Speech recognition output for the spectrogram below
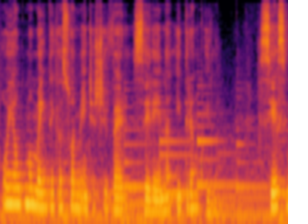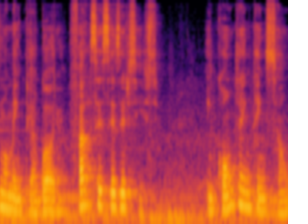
ou em algum momento em que a sua mente estiver serena e tranquila. Se esse momento é agora, faça esse exercício. Encontre a intenção,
